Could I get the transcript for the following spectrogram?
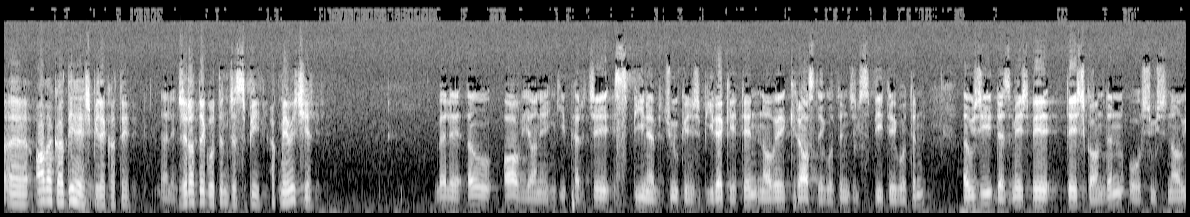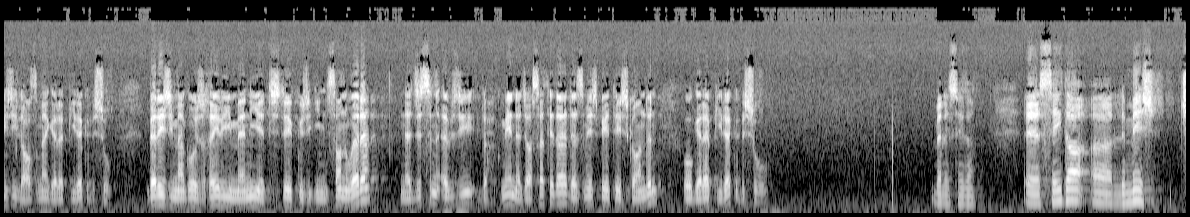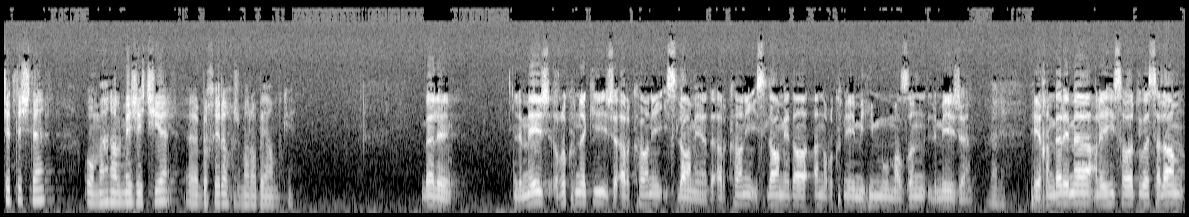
آوه که دی هیش بیره کتی بله. جراته گوتن جسپی. حکمه وی چیه؟ بله او آو یعنی هنگی پرچه سپینه بچوکنش بیره کتن ناوه کراس تی گوتن جل سپی تی گوتن او جی دزمیش به تیش کاندن و شوشناوی جی لازمه گره پیره که بشو. بری جی مگوش غیری منیه تشتی کجی انسان وره نجسن او جی ده حکمه نجاست ده دزمیش به تیش کاندن و گره پیره که بشو. بله سیدا. سیدا اه، لمیش چه تشته؟ و معنی المیش چیه؟ آه، بخیر خوش مرا بیان بکی. بله. لميج ركنكي ج أركان إسلامية ده أركان إسلامية ده أن ركن مهم ومظن لميجة بله. پیغمبر ما عليه الصلاة والسلام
